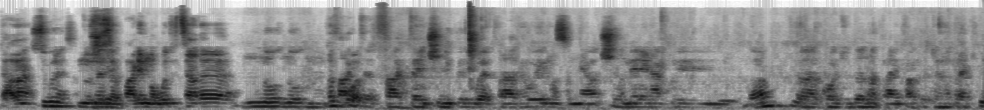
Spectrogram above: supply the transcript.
Да, да. Сигурен съм. Но ще запали много деца да. Но, но, но факт, е, факт е, че никой не го е правил и има съмнява, че ще намери някой, да. който да направи това, което е направи току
